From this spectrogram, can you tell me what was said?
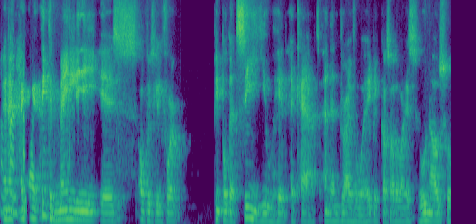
Um, and I, I, think it mainly is obviously for people that see you hit a cat and then drive away because otherwise who knows who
